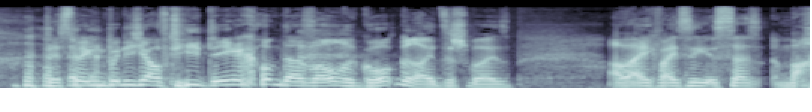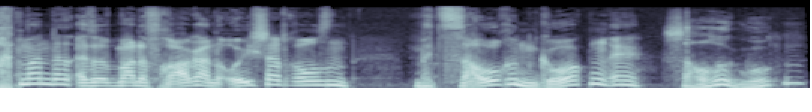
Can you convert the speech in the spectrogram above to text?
Deswegen bin ich auf die Idee gekommen, da saure Gurken reinzuschmeißen. Aber ich weiß nicht, ist das, macht man das? Also mal eine Frage an euch da draußen. Mit sauren Gurken, ey? Saure Gurken?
